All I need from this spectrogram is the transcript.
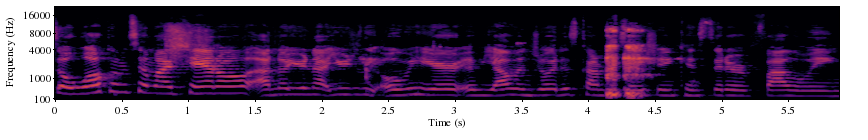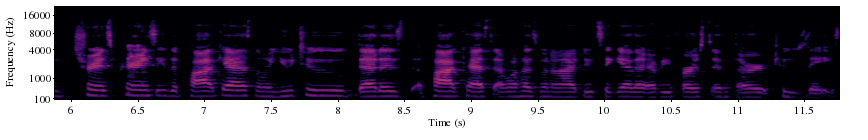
So, welcome to my channel. I know you're not usually over here. If y'all enjoy this conversation, consider following Transparency the podcast on YouTube. That is a podcast that my husband and I do together every first and third Tuesdays.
